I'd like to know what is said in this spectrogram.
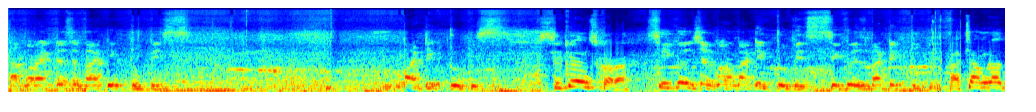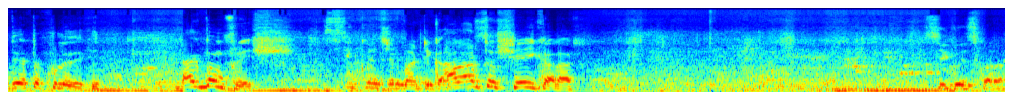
তারপর একটা আছে batik two piece batik two piece sequence করা। সিকোয়েন্সের করা batik two piece sequence batik two piece আচ্ছা আমরা দু একটা খুলে দেখি। একদম ফ্রেশ সিকোয়েন্সের বাটি কালার তো সেই কালার সিকোয়েন্স করা।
